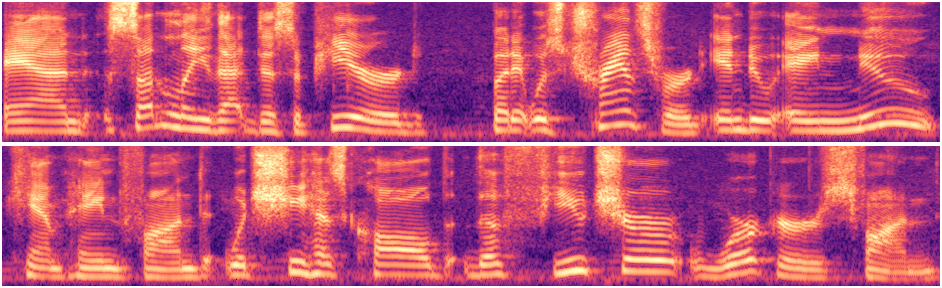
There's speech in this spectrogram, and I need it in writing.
And suddenly that disappeared but it was transferred into a new campaign fund, which she has called the Future Workers Fund.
